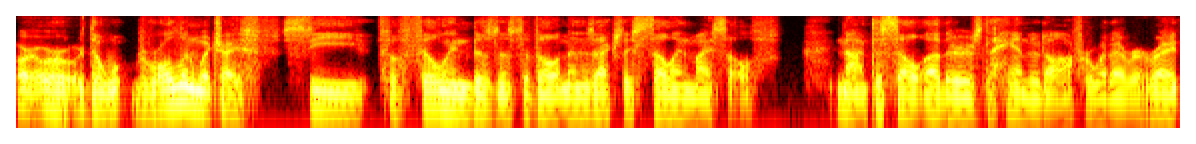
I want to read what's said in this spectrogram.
or, or the role in which i see fulfilling business development is actually selling myself not to sell others to hand it off or whatever right?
